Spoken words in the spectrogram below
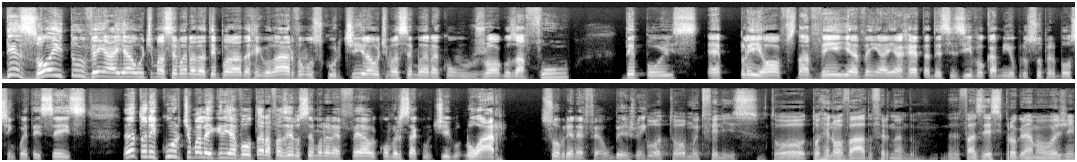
18. Vem aí a última semana da temporada regular. Vamos curtir a última semana com jogos a full. Depois é playoffs na veia, vem aí a reta decisiva, o caminho para o Super Bowl 56. Anthony, curte uma alegria voltar a fazer o Semana NFL e conversar contigo no ar sobre NFL. Um beijo, hein? Pô, tô muito feliz. Tô, tô renovado, Fernando. Fazer esse programa hoje,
